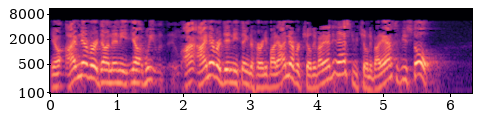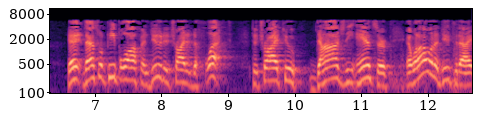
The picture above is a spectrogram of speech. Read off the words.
You know, I've never done any, you know, we, I, I never did anything to hurt anybody. I never killed anybody. I didn't ask you to kill anybody. I asked if you stole. Okay? That's what people often do to try to deflect, to try to dodge the answer. And what I want to do today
